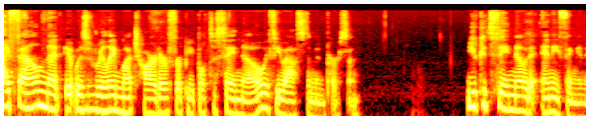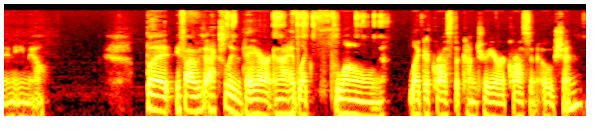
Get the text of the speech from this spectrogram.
I found that it was really much harder for people to say no if you asked them in person. You could say no to anything in an email. But if I was actually there and I had like flown like across the country or across an ocean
